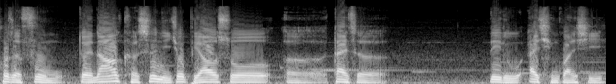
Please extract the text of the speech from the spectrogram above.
或者父母对，然后可是你就不要说呃带着，例如爱情关系，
